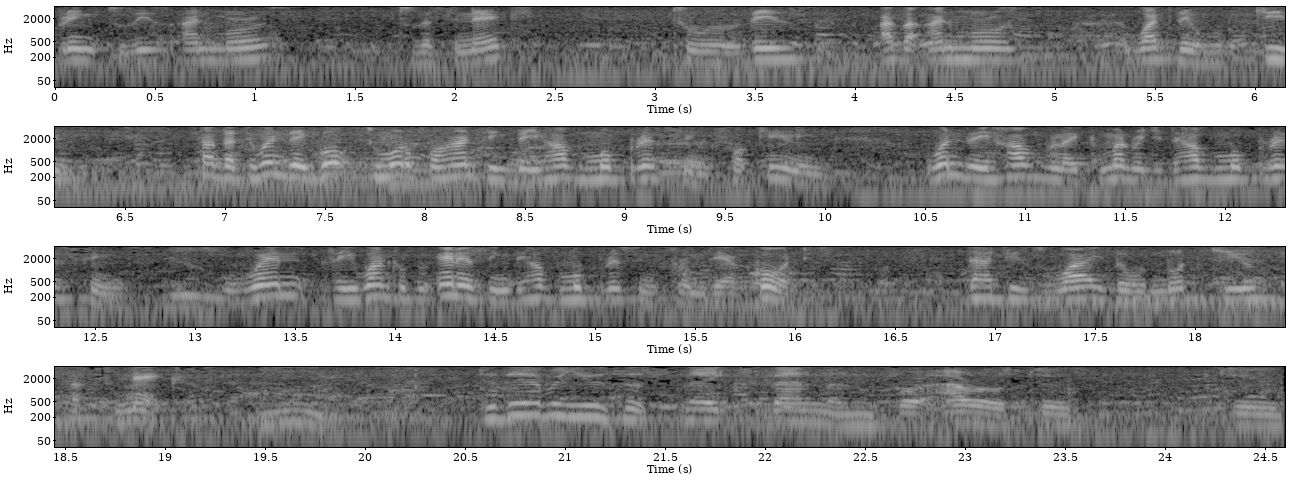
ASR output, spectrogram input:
bring to these animals, to the snake, to these other animals, uh, what they would kill. So that when they go tomorrow for hunting, they have more blessing for killing. When they have like marriage, they have more blessings. When they want to do anything, they have more blessing from their God. That is why they would not kill the snakes. Do they ever use the snake's venom for arrows to to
